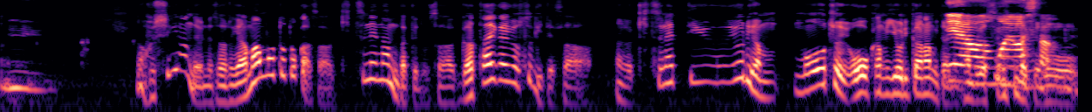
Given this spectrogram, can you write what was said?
うん。不思議なんだよね。その山本とかさ、狐なんだけどさ、ガタイが良すぎてさ、なんか狐っていうよりはもうちょい狼寄りかなみたいな感じ思いました。がするんだ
